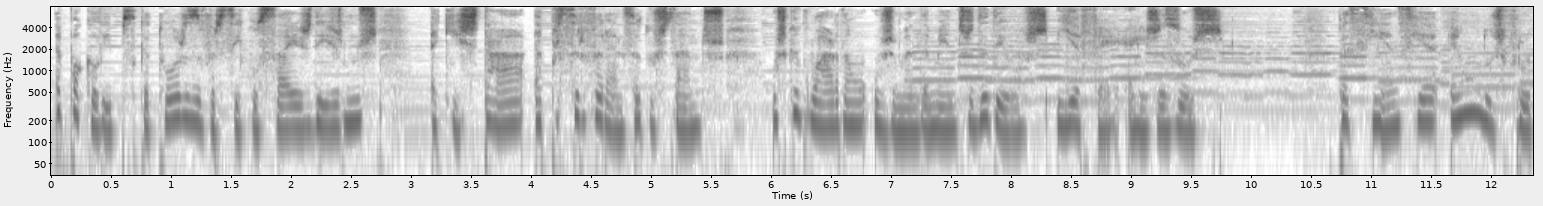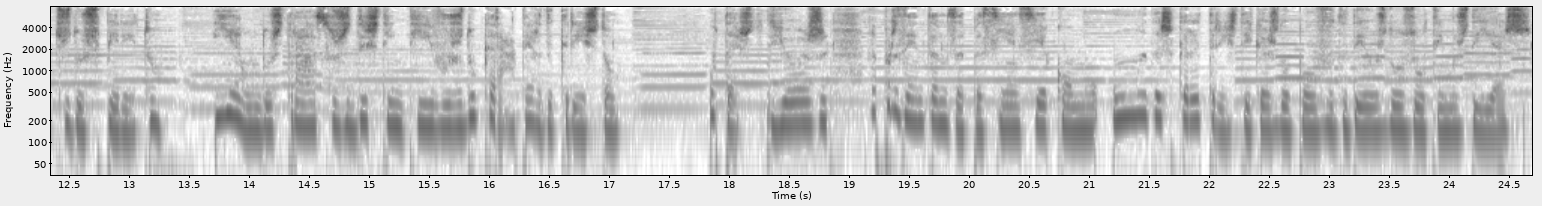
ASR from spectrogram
Apocalipse 14, versículo 6 diz-nos: Aqui está a perseverança dos santos, os que guardam os mandamentos de Deus e a fé em Jesus. Paciência é um dos frutos do Espírito e é um dos traços distintivos do caráter de Cristo. O texto de hoje apresenta-nos a paciência como uma das características do povo de Deus dos últimos dias.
